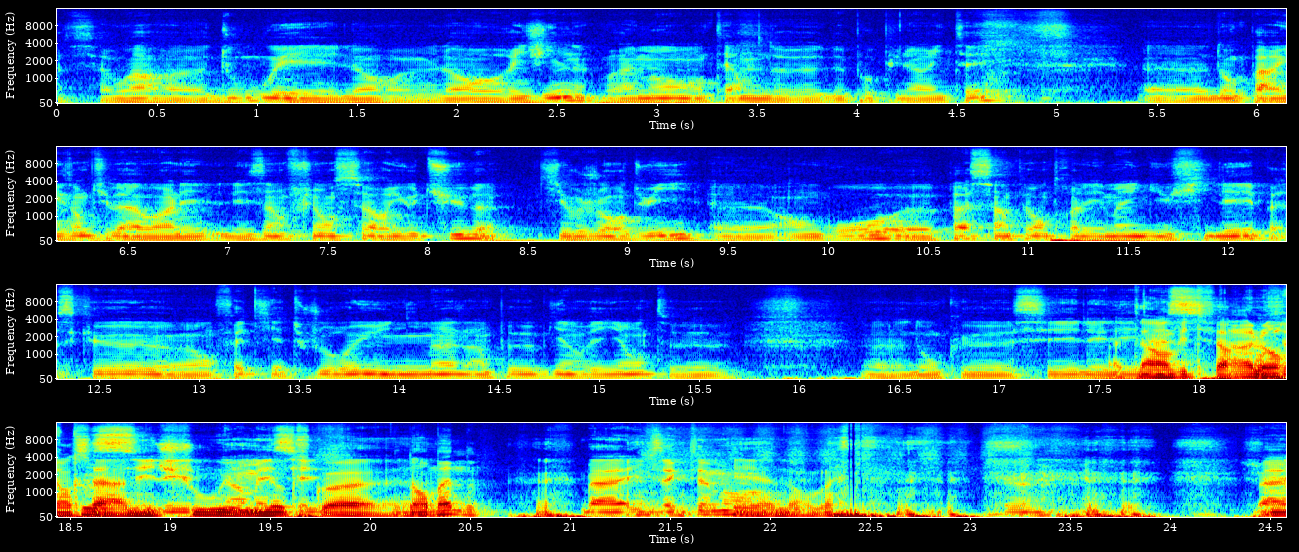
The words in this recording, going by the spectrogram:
à savoir d'où est leur, leur origine, vraiment en termes de popularité. Euh, donc par exemple, tu vas avoir les, les influenceurs YouTube qui aujourd'hui, euh, en gros, euh, passent un peu entre les mailles du filet parce que euh, en fait, il y a toujours eu une image un peu bienveillante. euh, euh, donc euh, c'est les. Ah, les T'as envie de faire Alors confiance à c'est Michou les- et Inox, c'est- quoi. euh, Norman Bah exactement. Et à Norman. Euh, Je Bah,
